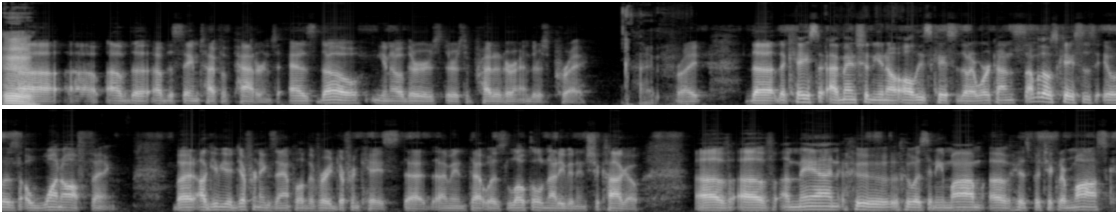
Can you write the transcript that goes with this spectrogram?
mm. uh, uh, of the of the same type of patterns, as though you know there's there's a predator and there's prey, right? The the case I mentioned, you know, all these cases that I worked on. Some of those cases it was a one-off thing, but I'll give you a different example of a very different case that I mean that was local, not even in Chicago. Of, of a man who who was an imam of his particular mosque,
